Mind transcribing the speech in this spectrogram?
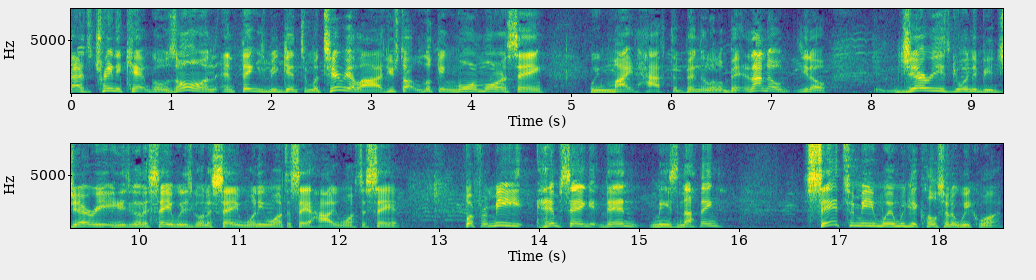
as the training camp goes on and things begin to materialize, you start looking more and more and saying, we might have to bend a little bit. And I know, you know, Jerry is going to be Jerry, and he's going to say what he's going to say when he wants to say it, how he wants to say it. But for me, him saying it then means nothing. Say it to me when we get closer to week one,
